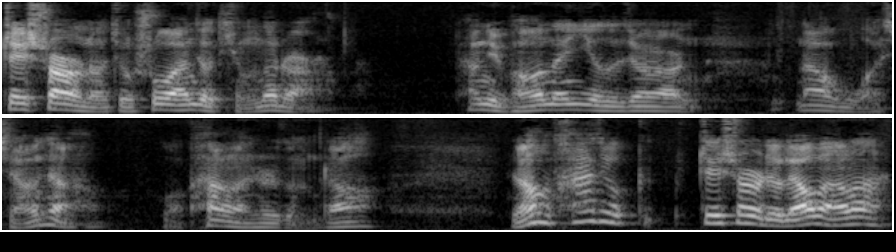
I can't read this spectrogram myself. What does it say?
这事儿呢就说完就停在这儿了。他女朋友那意思就是，那我想想，我看看是怎么着。然后他就这事儿就聊完了，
